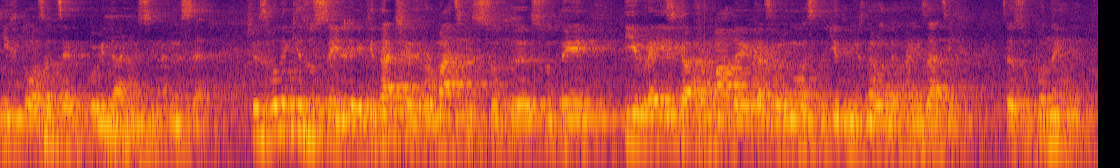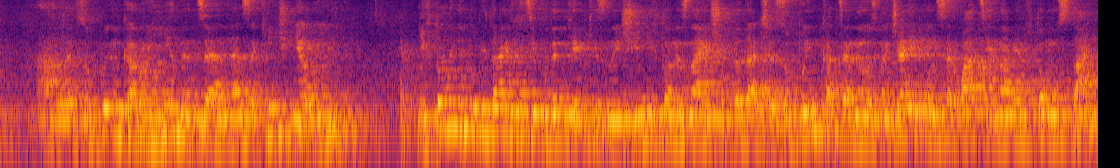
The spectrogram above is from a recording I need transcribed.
Ніхто за це відповідальності не несе. Через великі зусилля, які далі громадські е, суди і єврейська громада, яка звернулася тоді до міжнародних організацій, це зупинили. Але зупинка руїни це не закінчення руїни. Ніхто не відповідає за ці будинки, які знищені, ніхто не знає, що буде далі. Зупинка це не означає консервації навіть в тому стані,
